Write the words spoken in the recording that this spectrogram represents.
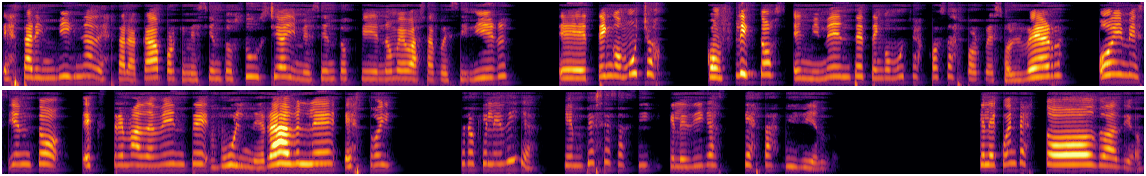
estar indigna de estar acá porque me siento sucia y me siento que no me vas a recibir. Eh, tengo muchos conflictos en mi mente, tengo muchas cosas por resolver. Hoy me siento extremadamente vulnerable, estoy... Pero que le digas, que empieces así, que le digas qué estás viviendo. Que le cuentes todo a Dios.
